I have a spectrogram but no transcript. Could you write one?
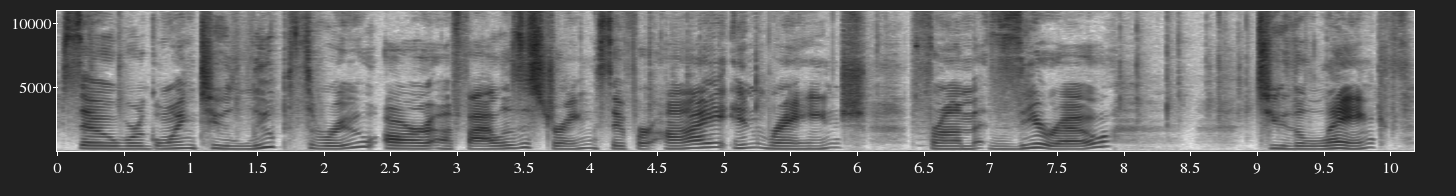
So we're going to loop through our uh, file as a string. So for i in range from zero to the length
